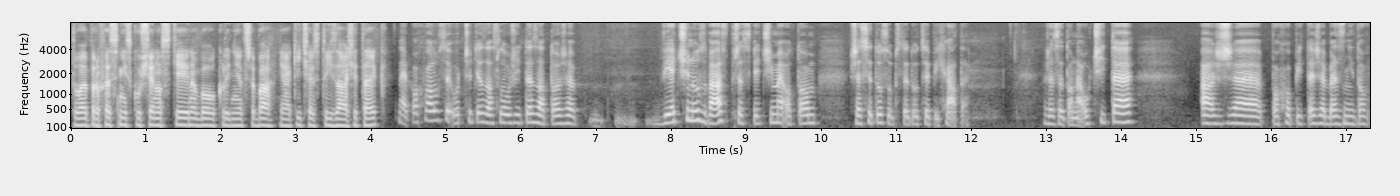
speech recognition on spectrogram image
tvoje profesní zkušenosti nebo klidně třeba nějaký čerstvý zážitek? Ne, pochvalu si určitě zasloužíte za to, že většinu z vás přesvědčíme o tom, že si tu substituci pícháte. Že se to naučíte a že pochopíte, že bez ní to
